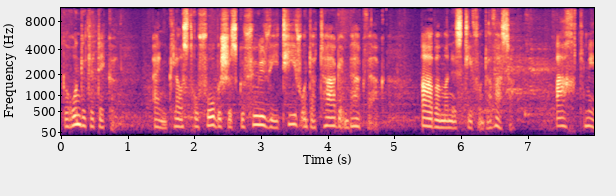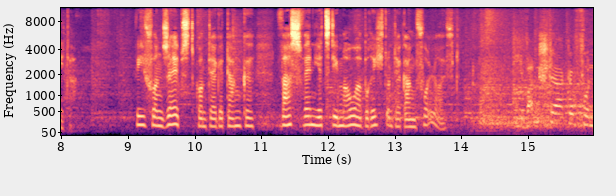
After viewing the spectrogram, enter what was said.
gerundete Decke, ein klaustrophobisches Gefühl wie tief unter Tage im Bergwerk. Aber man ist tief unter Wasser. Acht Meter. Wie von selbst kommt der Gedanke, was, wenn jetzt die Mauer bricht und der Gang vollläuft? Die Wandstärke von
